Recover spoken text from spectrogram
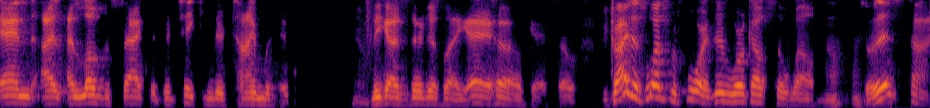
and I, I love the fact that they're taking their time with him yeah. because they're just like, hey, okay, so we tried this once before, it didn't work out so well. No. So this time,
